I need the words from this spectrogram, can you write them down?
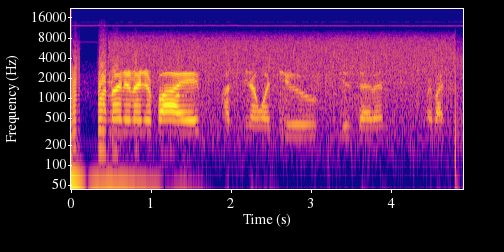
1995. Argentina 1227. Bye bye.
